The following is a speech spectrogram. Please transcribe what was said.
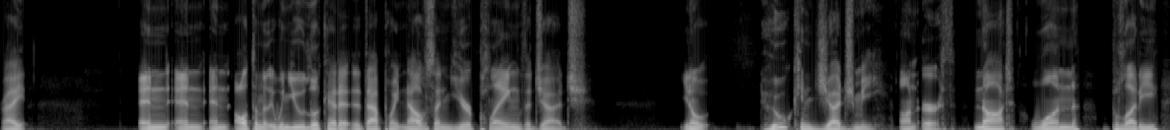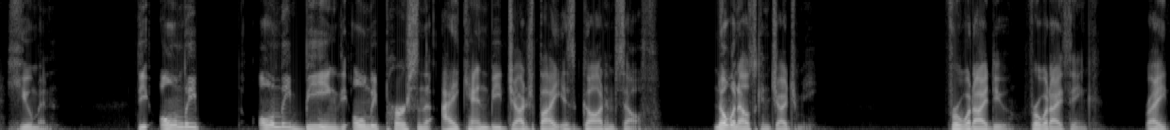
right? And and and ultimately, when you look at it at that point, now all of a sudden you're playing the judge. You know, who can judge me on earth? Not one bloody human. The only only being, the only person that I can be judged by is God Himself. No one else can judge me for what I do, for what I think, right?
